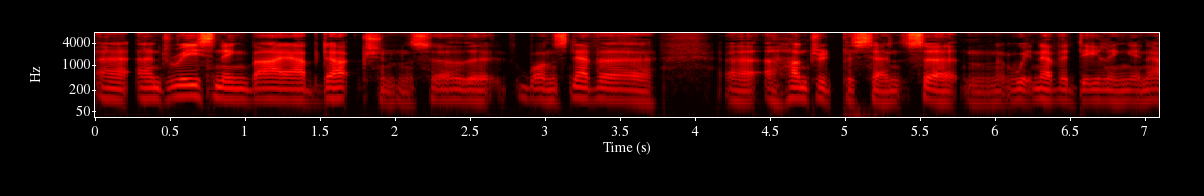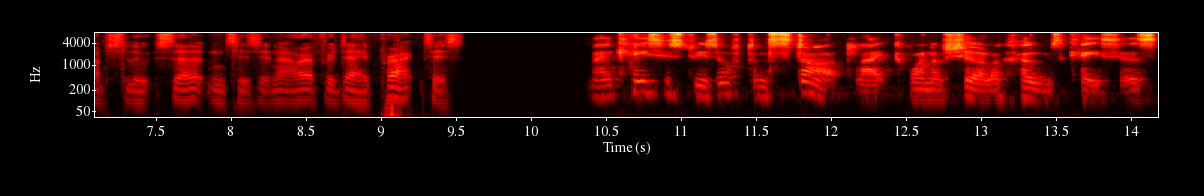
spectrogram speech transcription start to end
uh, and reasoning by abduction, so that one's never uh, 100% certain. We're never dealing in absolute certainties in our everyday practice. My case histories often start like one of Sherlock Holmes' cases.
